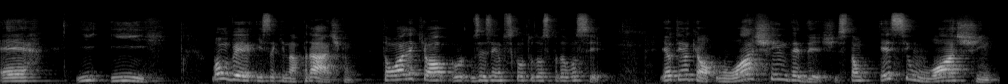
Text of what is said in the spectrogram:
er e ir. Vamos ver isso aqui na prática? Então, olha aqui ó, os exemplos que eu trouxe para você. Eu tenho aqui, ó, washing the dishes. Então, esse washing,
